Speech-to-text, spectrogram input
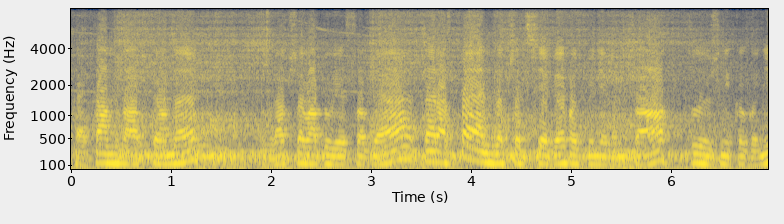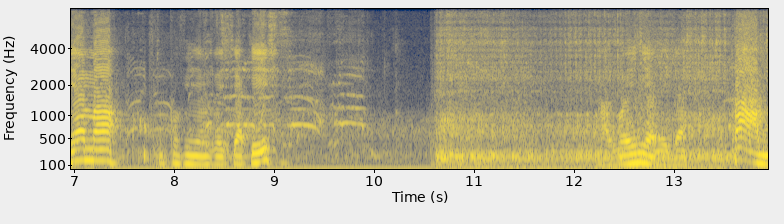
Okej, tam załatwiony. Dobra, przeładuję sobie. Teraz pędzę przed siebie, choćby nie wiem co. Tu już nikogo nie ma. Tu powinien wyjść jakiś. Albo i nie wyjdzie. Tam!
